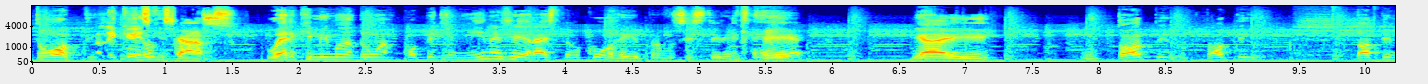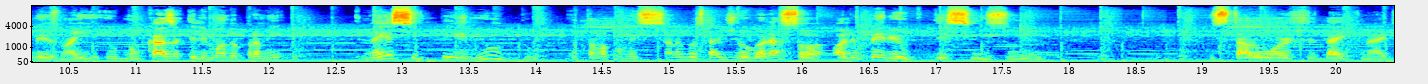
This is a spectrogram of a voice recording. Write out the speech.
Top, falei que eu esqueci. Jogaço. O Eric me mandou uma cópia de Minas Gerais pelo correio, para vocês terem ideia. E aí, um top, um top top mesmo. Aí, no caso, ele mandou para mim nesse período, eu tava começando a gostar de jogo. Olha só, olha o período. The Sims 1, Star Wars Jedi Knight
